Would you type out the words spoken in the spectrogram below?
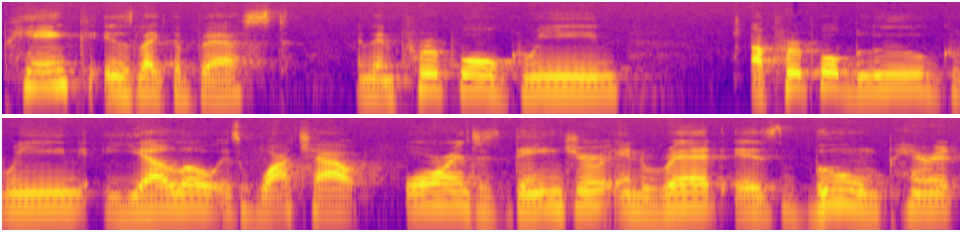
Pink is like the best, and then purple, green, a purple, blue, green, yellow is watch out, orange is danger, and red is boom, parent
